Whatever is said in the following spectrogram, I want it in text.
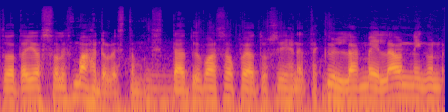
tuota, jos olisi mahdollista, mutta mm. täytyy vaan sopeutua siihen, että kyllä meillä on niin kuin,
